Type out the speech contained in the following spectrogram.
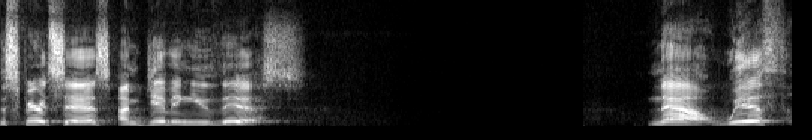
The Spirit says, I'm giving you this. Now, with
